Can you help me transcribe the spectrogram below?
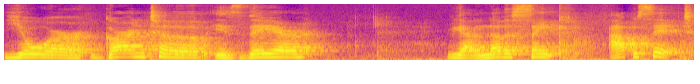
Your garden tub is there. You got another sink opposite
